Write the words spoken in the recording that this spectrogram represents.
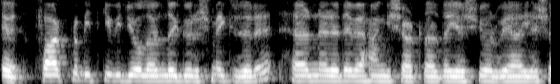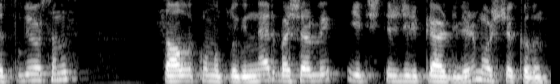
Evet, farklı bitki videolarında görüşmek üzere. Her nerede ve hangi şartlarda yaşıyor veya yaşatılıyorsanız sağlıklı mutlu günler, başarılı yetiştiricilikler dilerim. Hoşçakalın.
